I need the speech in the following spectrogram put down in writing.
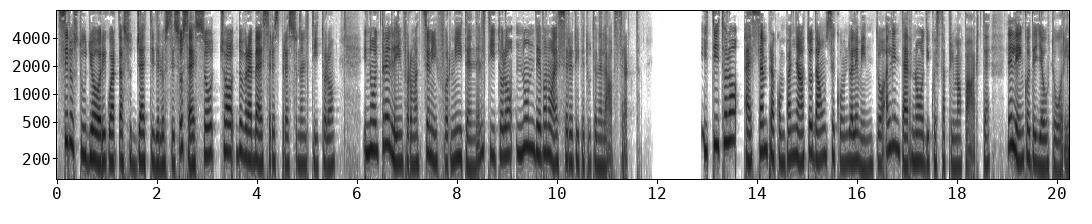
Se lo studio riguarda soggetti dello stesso sesso, ciò dovrebbe essere espresso nel titolo. Inoltre, le informazioni fornite nel titolo non devono essere ripetute nell'abstract. Il titolo è sempre accompagnato da un secondo elemento all'interno di questa prima parte, l'elenco degli autori,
